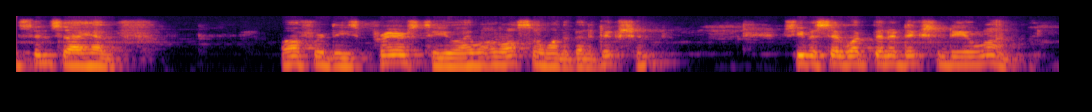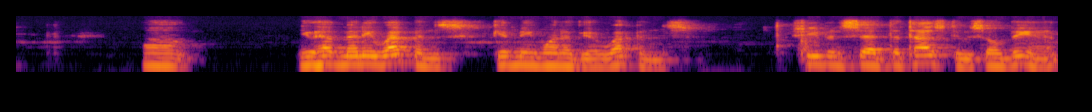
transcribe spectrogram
since I have offered these prayers to you, I also want a benediction. Shiva said, What benediction do you want? Uh, you have many weapons. Give me one of your weapons. Shiva said, Tatastu, so be it.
